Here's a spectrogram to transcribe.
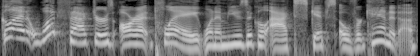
Glenn, what factors are at play when a musical act skips over Canada?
